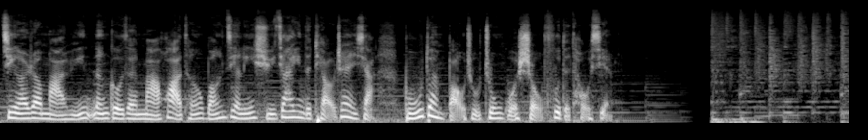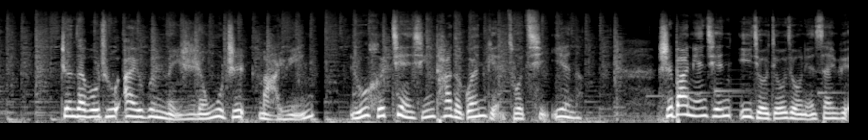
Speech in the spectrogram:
进而让马云能够在马化腾、王健林、徐家印的挑战下，不断保住中国首富的头衔。正在播出《爱问每日人物之马云》。如何践行他的观点做企业呢？十八年前，一九九九年三月，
